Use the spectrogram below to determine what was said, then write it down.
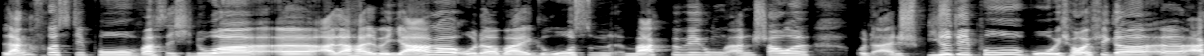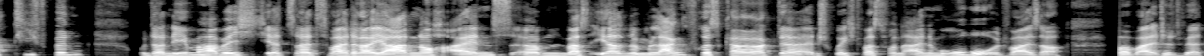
Langfristdepot, was ich nur äh, alle halbe Jahre oder bei großen Marktbewegungen anschaue und ein Spieldepot, wo ich häufiger äh, aktiv bin. Und daneben habe ich jetzt seit zwei, drei Jahren noch eins, ähm, was eher einem Langfristcharakter entspricht, was von einem Robo-Advisor verwaltet wird.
